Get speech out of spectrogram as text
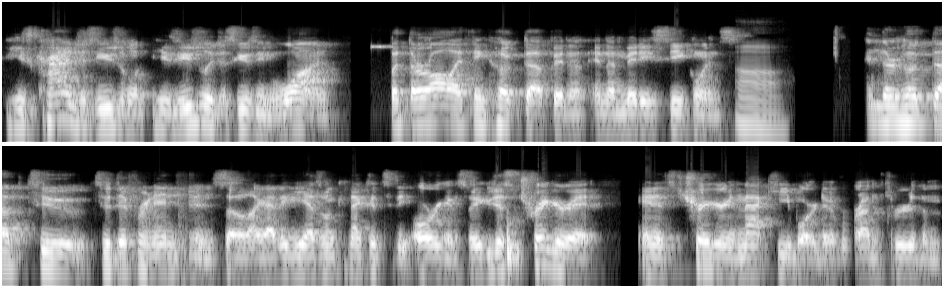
he's kind of just usually he's usually just using one, but they're all I think hooked up in a in a MIDI sequence, Uh, and they're hooked up to to different engines. So like I think he has one connected to the organ, so you can just trigger it, and it's triggering that keyboard to run through the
